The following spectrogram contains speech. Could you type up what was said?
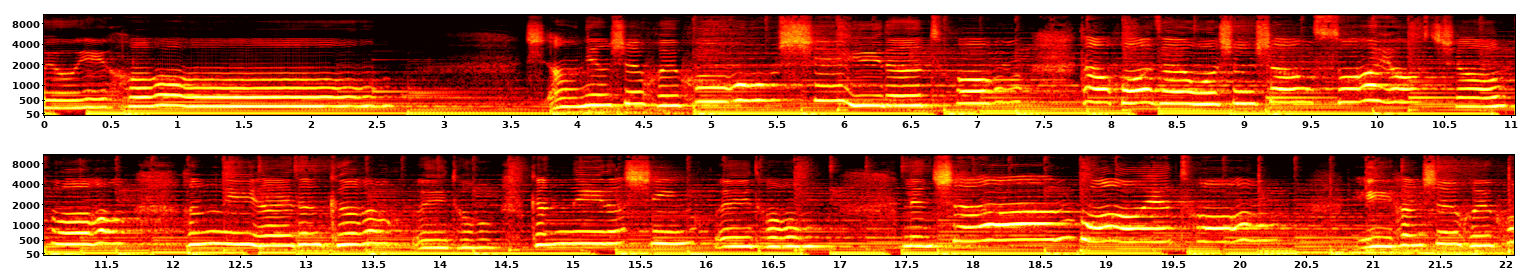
有以后。想念是会呼吸的痛，它活在我身上所有角落。痛，看你的心会痛，连沉默也痛。遗憾是会呼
